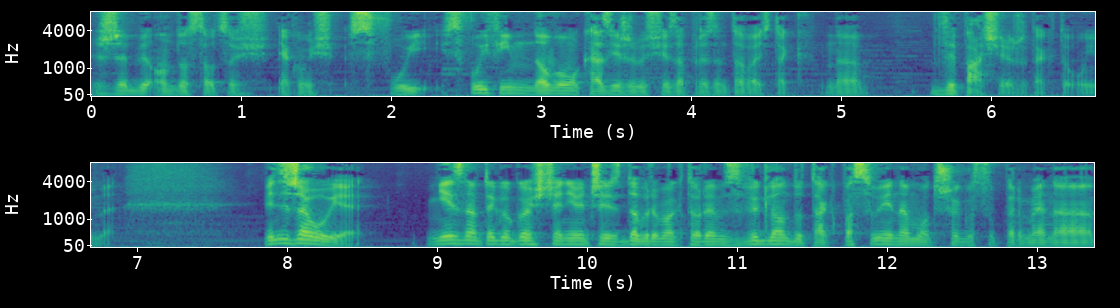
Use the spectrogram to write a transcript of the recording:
żeby on dostał coś, jakąś swój, swój film, nową okazję, żeby się zaprezentować tak na wypasie, że tak to ujmę. Więc żałuję. Nie znam tego gościa, nie wiem czy jest dobrym aktorem. Z wyglądu tak, pasuje na młodszego Supermana.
